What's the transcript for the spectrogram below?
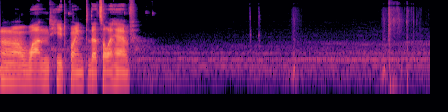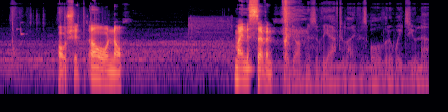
Uh, one hit point, that's all I have. Oh shit. Oh no. Minus seven. the darkness of the afterlife is all that awaits you now.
